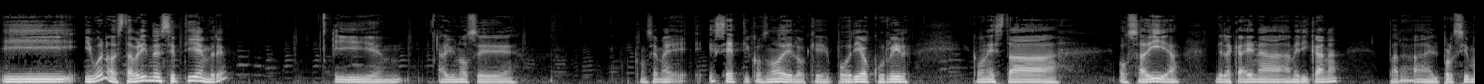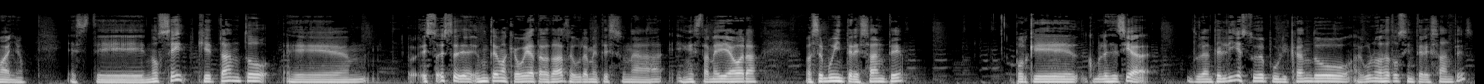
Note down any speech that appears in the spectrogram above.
Y, y bueno, está abriendo en septiembre y em, hay unos, eh, ¿cómo se llama? E- escépticos, ¿no? De lo que podría ocurrir con esta osadía de la cadena americana para el próximo año. Este, no sé qué tanto. eh, esto, esto es un tema que voy a tratar. Seguramente es una. En esta media hora va a ser muy interesante. Porque, como les decía, durante el día estuve publicando algunos datos interesantes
